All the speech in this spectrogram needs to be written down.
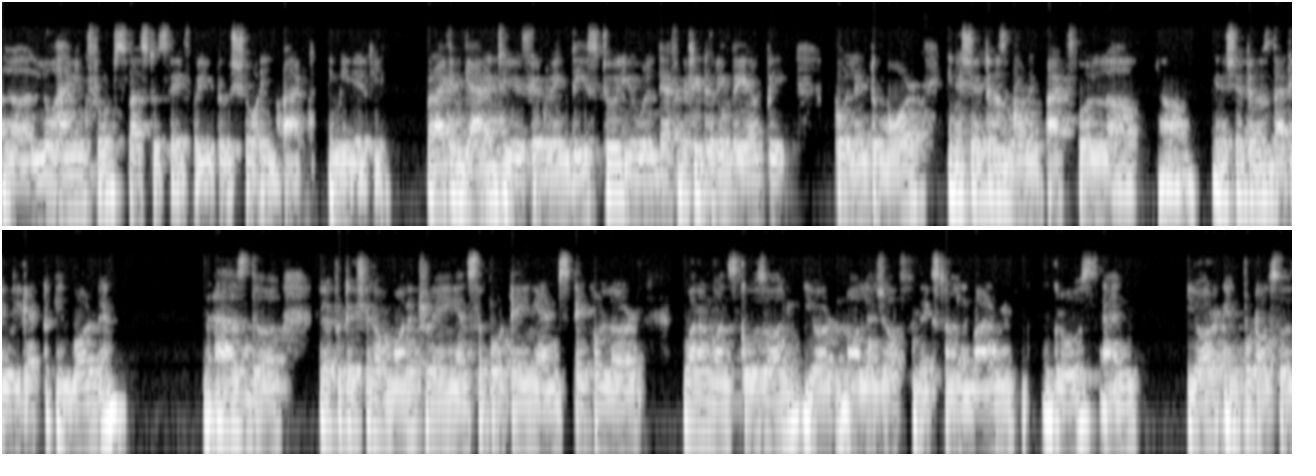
uh, low-hanging fruits, as to say, for you to show impact immediately. But I can guarantee you, if you're doing these two, you will definitely during the year be pulled into more initiatives, more impactful uh, uh initiatives that you will get involved in as the reputation of monitoring and supporting and stakeholder one-on-ones goes on, your knowledge of the external environment grows and your input also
